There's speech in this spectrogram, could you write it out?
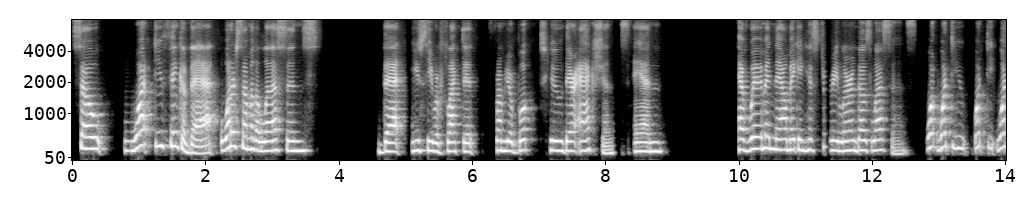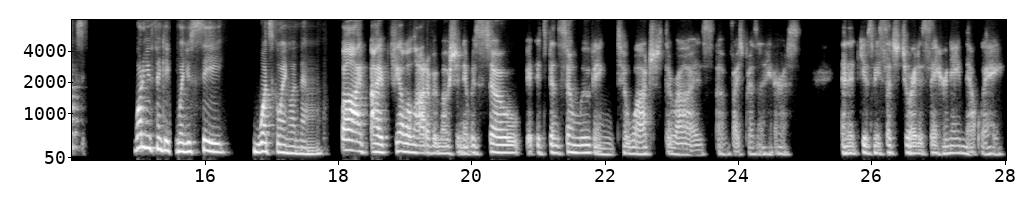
So, what do you think of that? What are some of the lessons that you see reflected from your book to their actions and have women now making history learn those lessons what what do you what do what's what are you thinking when you see what's going on now Well, I, I feel a lot of emotion. It was so, it, it's been so moving to watch the rise of Vice President Harris. And it gives me such joy to say her name that way.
